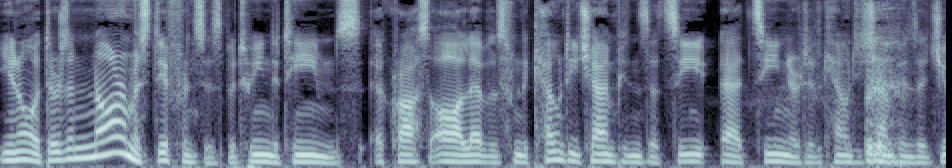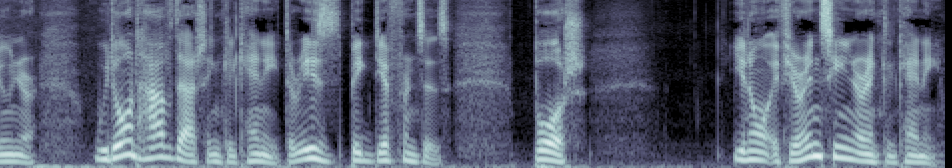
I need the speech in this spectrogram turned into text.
you know there's enormous differences between the teams across all levels, from the county champions at, se- at senior to the county champions at junior. We don't have that in Kilkenny. There is big differences, but you know if you're in senior in Kilkenny,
